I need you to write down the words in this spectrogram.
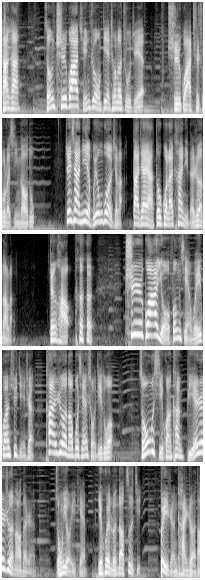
看看，从吃瓜群众变成了主角，吃瓜吃出了新高度。这下你也不用过去了，大家呀都过来看你的热闹了，真好。呵呵，吃瓜有风险，围观需谨慎，看热闹不嫌手机多。总喜欢看别人热闹的人，总有一天也会轮到自己被人看热闹。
